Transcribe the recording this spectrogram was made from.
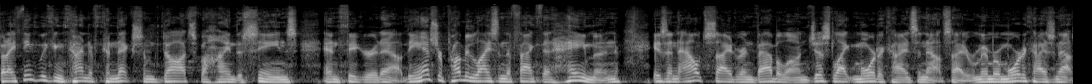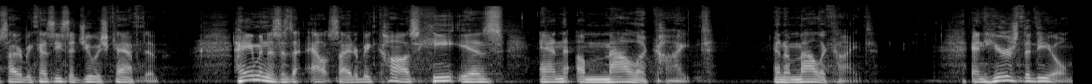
But I think we can kind of connect some dots behind the scenes and figure it out. The answer probably lies in the fact that Haman is an outsider in Babylon, just like Mordecai is an outsider. Remember, Mordecai is an outsider because he's a Jewish captive. Haman is an outsider because he is an Amalekite. An Amalekite. And here's the deal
